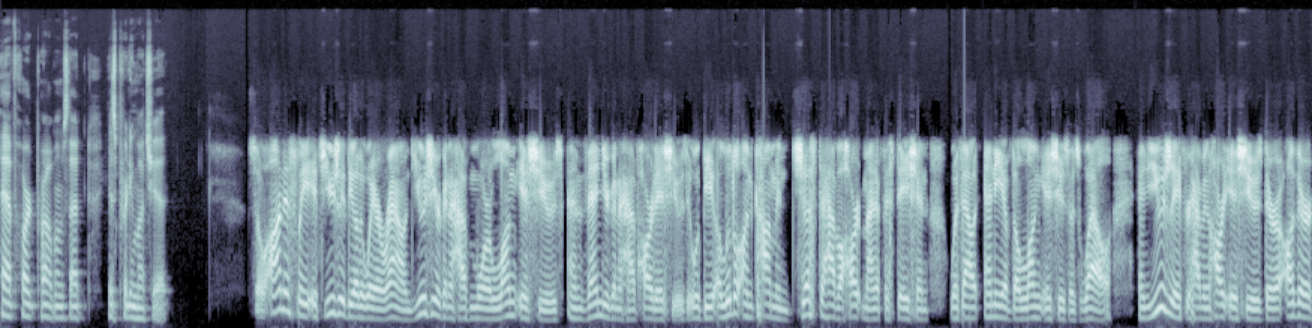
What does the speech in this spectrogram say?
have heart problems, that is pretty much it? So honestly, it's usually the other way around. Usually you're going to have more lung issues and then you're going to have heart issues. It would be a little uncommon just to have a heart manifestation without any of the lung issues as well. And usually if you're having heart issues, there are other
